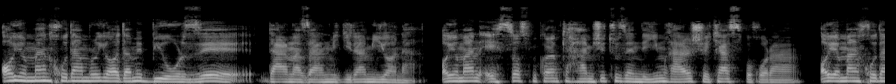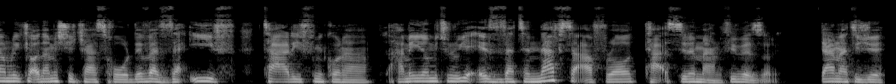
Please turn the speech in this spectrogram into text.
آیا من خودم رو یه آدم بیورزه در نظر می‌گیرم یا نه. آیا من احساس می‌کنم که همیشه تو زندگیم قرار شکست بخورم؟ آیا من خودم روی که آدم شکست خورده و ضعیف تعریف می‌کنم؟ همه اینا می‌تونه روی عزت نفس افراد تاثیر منفی بذاره. در نتیجه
